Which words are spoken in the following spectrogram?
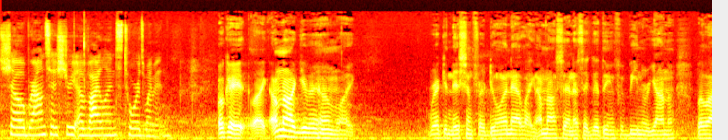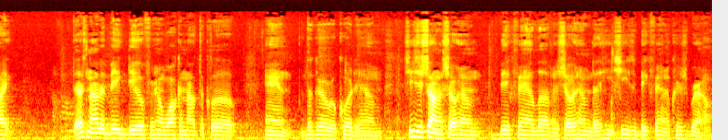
show Brown's history of violence towards women. Okay, like I'm not giving him like recognition for doing that. Like I'm not saying that's a good thing for beating Rihanna, but like that's not a big deal for him walking out the club and the girl recorded him. She's just trying to show him big fan love and show him that he she's a big fan of Chris Brown.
